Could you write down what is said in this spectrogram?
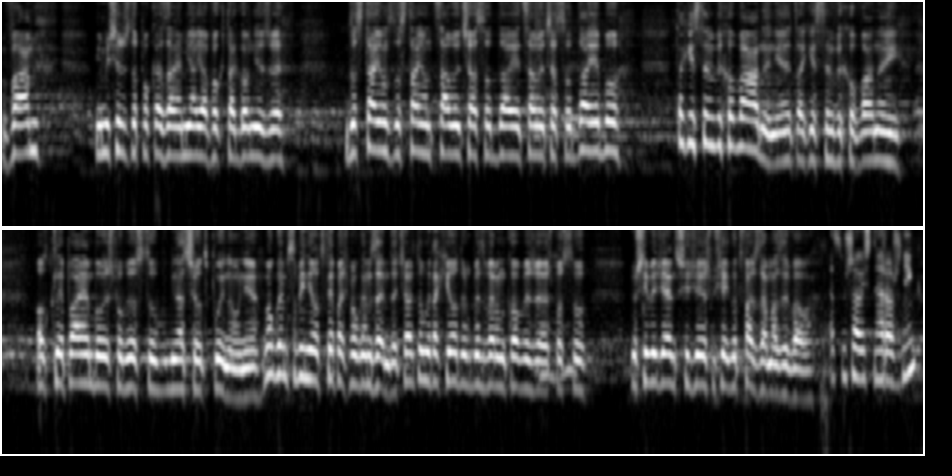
wam i myślę, że to pokazałem ja, ja w oktagonie, że dostając, dostając cały czas oddaję, cały czas oddaję, bo tak jestem wychowany, nie? Tak jestem wychowany i odklepałem, bo już po prostu inaczej odpłynął, nie? Mogłem sobie nie odklepać, mogłem zemdleć, ale to był taki odruch bezwarunkowy, że już po prostu już nie wiedziałem, co się dzieje, już mi się jego twarz zamazywała. A słyszałeś narożnik?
